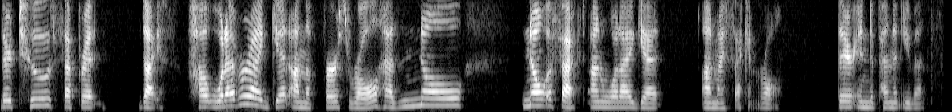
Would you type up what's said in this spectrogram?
They're two separate dice. How whatever I get on the first roll has no no effect on what I get on my second roll. They're independent events.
